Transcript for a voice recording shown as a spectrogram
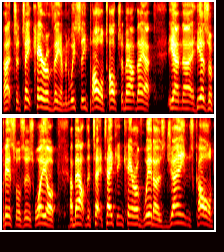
uh, to take care of them. And we see Paul talks about that in uh, his epistles as well about the taking care of widows. James called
